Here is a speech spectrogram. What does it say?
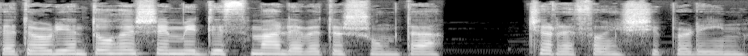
dhe të orientoheshe midis maleve të shumta. që rrethojnë Shqipërinë.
